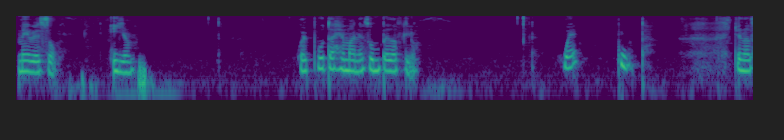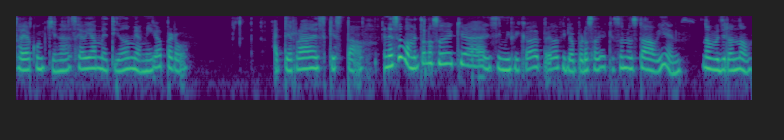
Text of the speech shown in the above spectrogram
me besó. Y yo, fue puta, Gemán es un pedófilo fue puta. Yo no sabía con quién se había metido mi amiga, pero aterrada es que estaba. En ese momento no sabía qué era el significado de pedófilo, pero sabía que eso no estaba bien. No, me dijeron no.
